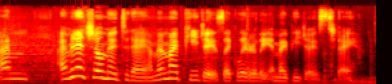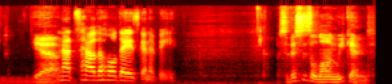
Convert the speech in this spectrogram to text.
I'm I'm in a chill mood today. I'm in my PJs, like literally in my PJs today. Yeah. And that's how the whole day is gonna be. So this is a long weekend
